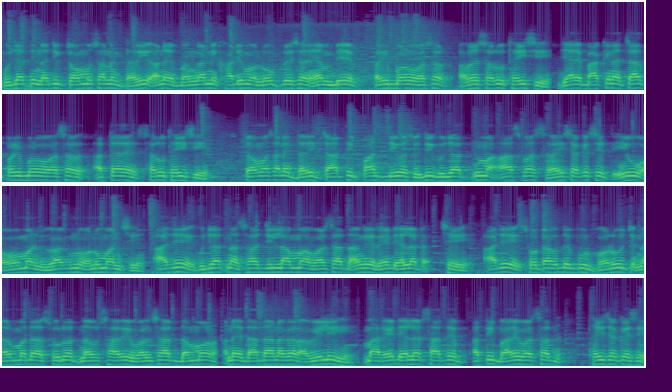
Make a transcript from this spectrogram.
ગુજરાતની નજીક ચોમાસાની ધરી અને બંગાળની ખાડીમાં લો પ્રેશર એમ બે પરિબળો અસર હવે શરૂ થઈ છે. જ્યારે બાકીના ચાર પરિબળો અસર અત્યારે શરૂ થઈ છે. ચોમાસાની ધરી ચારથી પાંચ દિવસ સુધી ગુજરાતમાં આસપાસ રહી શકે છે એવું હવામાન વિભાગનું અનુમાન છે. આજે ગુજરાતના છ જિલ્લામાં વરસાદ અંગે રેડ એલર્ટ છે. આજે છોટાઉદેપુર, ભરૂચ, નર્મદા, સુરત, નવસારી, વલસાડ, દમણ અને દાદાનગર હવેલીમાં રેડ એલર્ટ સાથે અતિ ભારે વરસાદ થઈ શકે છે.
